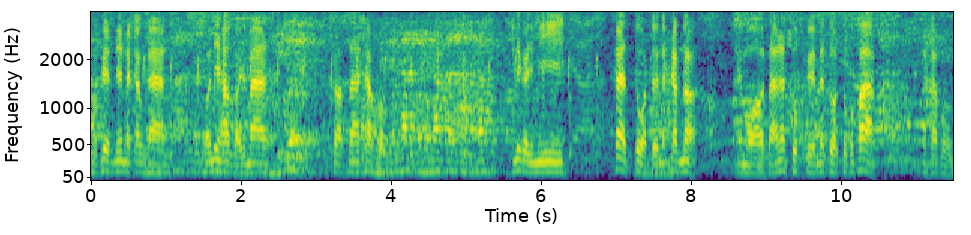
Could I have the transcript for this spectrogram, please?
ประเภทนี้นะครับงาน วันนี้เราก็จะมาจอดนะครับผมนี่ก็จะมีแพทย์ตรวจเลยนะครับเนาะไอหมอสาธารณสุขเกินมาตรวจสุขภาพนะครับผม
